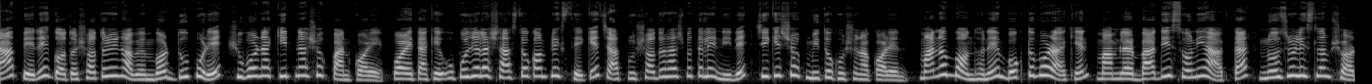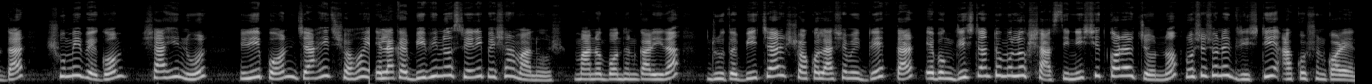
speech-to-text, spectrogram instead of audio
না পেরে গত সতেরোই নভেম্বর দুপুরে সুবর্ণা কীটনাশক পান করে। পরে তাকে উপজেলা স্বাস্থ্য কমপ্লেক্স থেকে চাঁদপুর সদর হাসপাতালে নিলে চিকিৎসক মৃত ঘোষণা করেন। মানববন্ধনে বক্তব্য রাখেন মামলার বাদী সোনিয়া আক্তার, নজরুল ইসলাম সর্দার, সুমি বেগম, শাহিনুর রিপন, জাহিদ সহ এলাকার বিভিন্ন শ্রেণি পেশার মানুষ। মানববন্ধনকারীরা দ্রুত বিচার, সকল আসামির গ্রেফতার এবং দৃষ্টান্তমূলক শাস্তি নিশ্চিত করার জন্য প্রশাসনের দৃষ্টি আকর্ষণ করেন।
